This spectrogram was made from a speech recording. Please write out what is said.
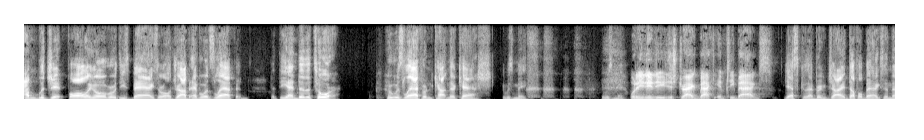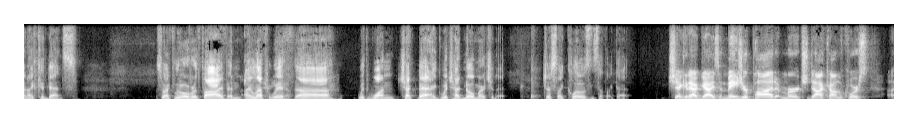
I'm legit falling over with these bags. They're all dropping. Everyone's laughing. At the end of the tour, who was laughing counting their cash? It was me. It was me. What do you do? Do you just drag back empty bags? Yes, because I bring giant duffel bags and then I condense. So I flew over with five and I left with uh with one checked bag which had no merch in it. Just like clothes and stuff like that. Check it out, guys. MajorPodMerch.com. Of course, uh,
